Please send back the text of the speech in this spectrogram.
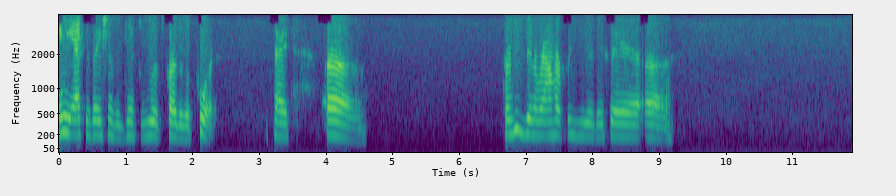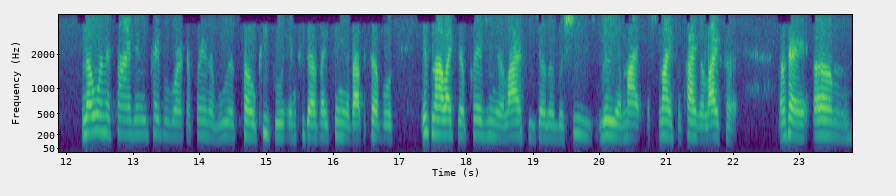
any accusations against Woods per the report. Okay. Uh, so he's been around her for years. They said uh, no one has signed any paperwork. A friend of Woods told people in 2018 about the couple. It's not like they're pledging their lives to each other, but she's really a nice, nice, and Tiger likes her. Okay. Um,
